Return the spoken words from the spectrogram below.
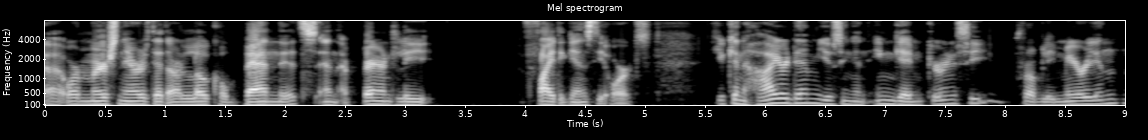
uh, or mercenaries that are local bandits and apparently fight against the orcs. You can hire them using an in-game currency, probably Mirian,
